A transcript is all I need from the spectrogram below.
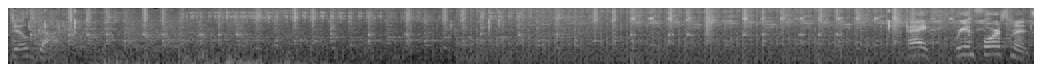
Still got it. Hey, reinforcements.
